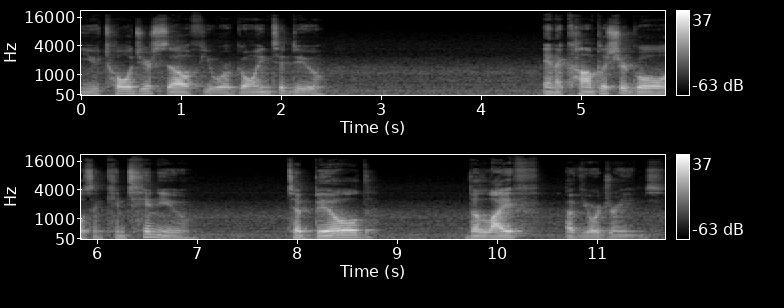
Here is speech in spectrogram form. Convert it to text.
you told yourself you were going to do and accomplish your goals and continue to build the life of your dreams.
